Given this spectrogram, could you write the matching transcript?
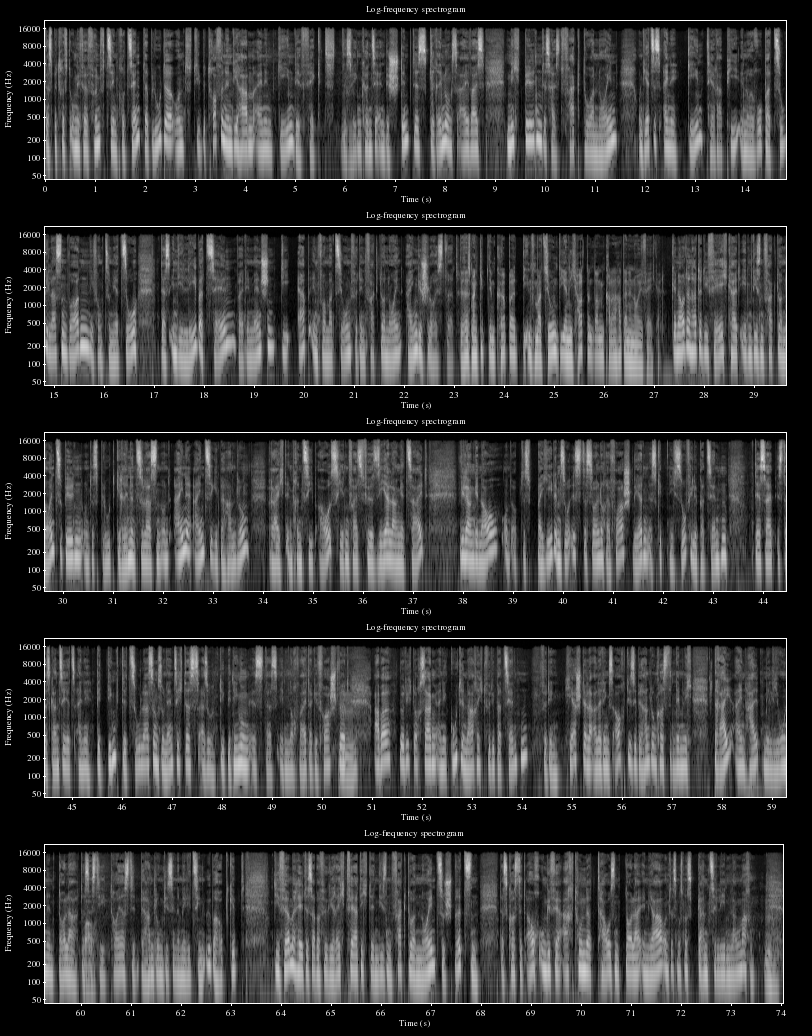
Das betrifft ungefähr 15 Prozent der Bluter und die Betroffenen, die haben einen Gendefekt. Mhm. Deswegen können sie ein bestimmtes Gerinnungseiweiß nicht bilden. Das heißt Faktor 9. Und jetzt ist eine Gentherapie in Europa zugelassen worden. Die funktioniert so, dass in die Leberzellen bei den Menschen die Erbinformation für den Faktor 9 eingeschleust wird. Das heißt, man gibt dem Körper die Information, die er nicht hat, und dann kann hat er eine neue Fähigkeit. Genau, dann hat er die Fähigkeit, eben diesen Faktor 9 zu bilden und das Blut gerinnen zu lassen. Und eine einzige Behandlung reicht im Prinzip aus, jedenfalls für sehr lange Zeit. Wie lang genau und ob das bei jedem so ist, das soll noch erforscht werden. Es gibt nicht so viele Patienten. Deshalb ist das Ganze jetzt eine bedingte Zulassung, so nennt sich das. Also die Bedingung ist, dass eben noch weiter geforscht wird. Mhm. Aber würde ich doch sagen, eine gute Nachricht für die Patienten, für den Hersteller allerdings auch. Diese Behandlung kostet nämlich dreieinhalb Millionen Dollar. Das wow. ist die teuerste Behandlung, die es in der Medizin überhaupt gibt. Die Firma hält es aber für gerechtfertigt, denn diesen Faktor 9 zu spritzen, das kostet auch ungefähr 800.000 Dollar im Jahr und das muss man das ganze Leben lang machen.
